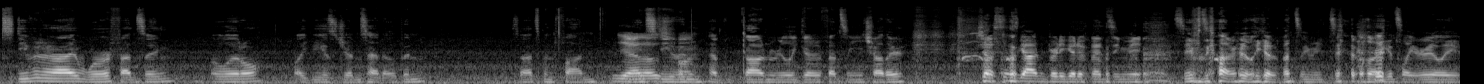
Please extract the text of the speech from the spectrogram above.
Stephen and I were fencing a little, like because gyms had opened. So that's been fun. Yeah, Me and Stephen fun. have gotten really good at fencing each other. Justin's gotten pretty good at fencing me. Stephen's gotten really good at fencing me too. like it's like really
